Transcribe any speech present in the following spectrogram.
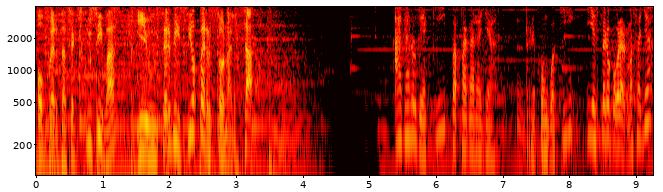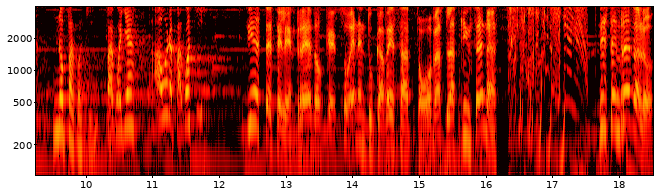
ofertas exclusivas y un servicio personalizado. Agarro de aquí para pagar allá. Repongo aquí y espero cobrar más allá. No pago aquí, pago allá, ahora pago aquí. Si este es el enredo que suena en tu cabeza todas las quincenas. Desenrédalo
